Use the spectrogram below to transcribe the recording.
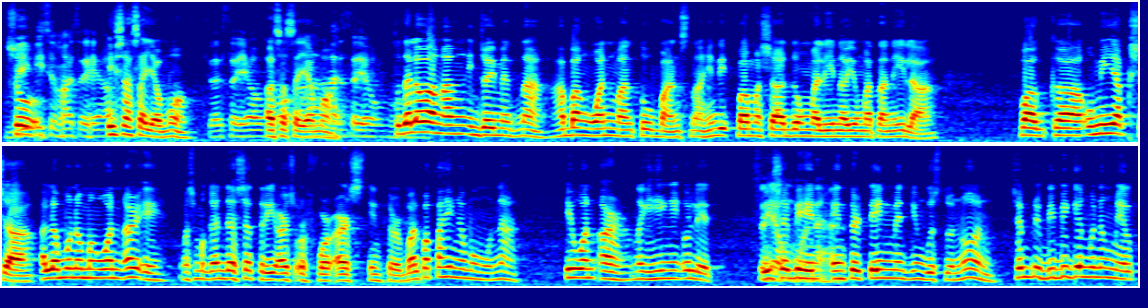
So, Baby sumasayaw. isasayaw mo. Sasayaw Ah, sasayaw mo. Ah, sasayaw mo. So, dalawa ang, ang enjoyment na. Habang one month, two months na hindi pa masyadong malinaw yung mata nila, pagka umiyak siya, alam mo namang one hour eh. Mas maganda siya 3 hours or 4 hours interval. Papahinga mo muna. Eh, one hour, naghihingi ulit. Ibig Sayaw sabihin, muna. entertainment yung gusto nun. Siyempre, bibigyan mo ng milk,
